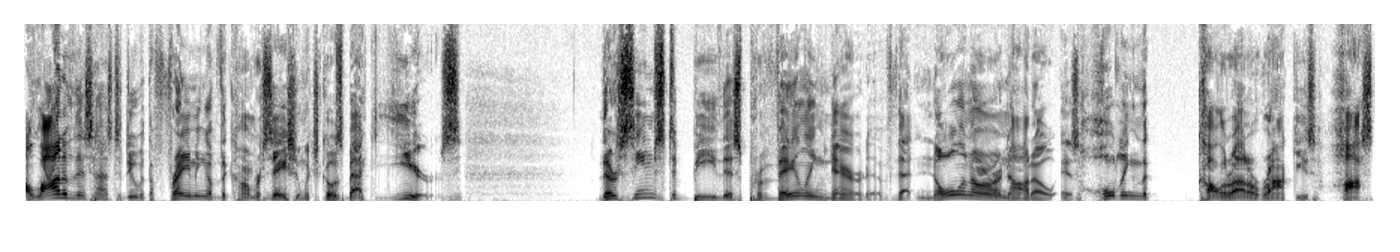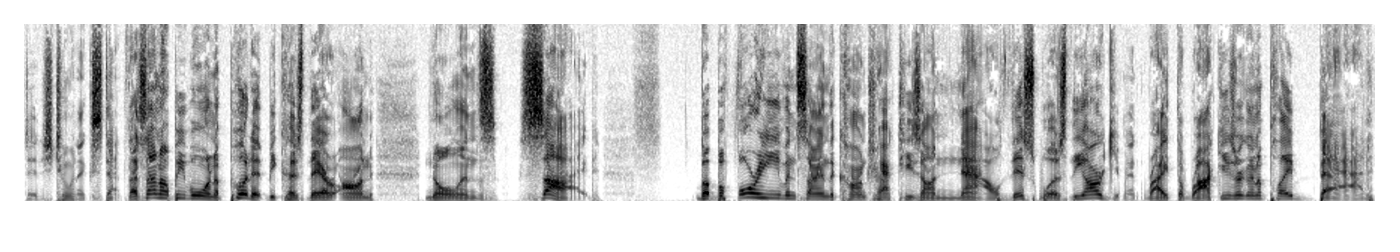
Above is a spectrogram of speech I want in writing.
a lot of this has to do with the framing of the conversation, which goes back years. There seems to be this prevailing narrative that Nolan Arenado is holding the Colorado Rockies hostage to an extent. That's not how people want to put it because they're on Nolan's side. But before he even signed the contract he's on now, this was the argument, right? The Rockies are going to play bad.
